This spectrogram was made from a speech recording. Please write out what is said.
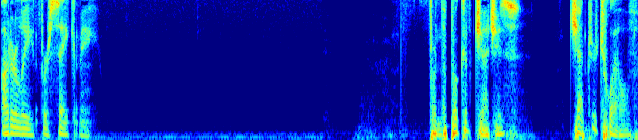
utterly forsake me. From the book of Judges, chapter 12,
